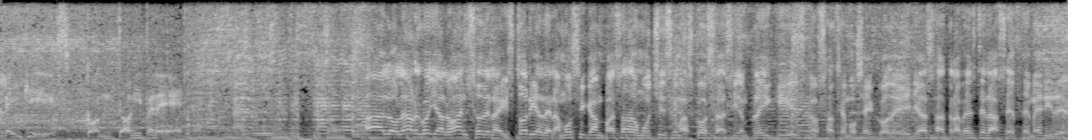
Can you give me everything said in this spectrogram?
Play Kiss con Tony Pérez. A lo largo y a lo ancho de la historia de la música han pasado muchísimas cosas y en Play Kiss nos hacemos eco de ellas a través de las efemérides.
